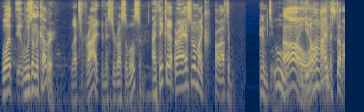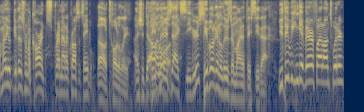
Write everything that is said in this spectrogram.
What? Who's on the cover? Let's ride, Mr. Russell Wilson. I think, uh, or I have some in my car. I'll have to them to. Ooh, Oh, you know, what? I messed up. I'm gonna go get this from my car and spread them out across the table. Oh, totally. I should. do- oh, People- and there's Zach Segars. People are gonna lose their mind if they see that. You think we can get verified on Twitter?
